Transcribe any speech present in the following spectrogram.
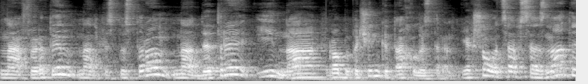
на ферритин, на тестостерон, на Д3 і на проби печінки та холестерин. Якщо оце все знати,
